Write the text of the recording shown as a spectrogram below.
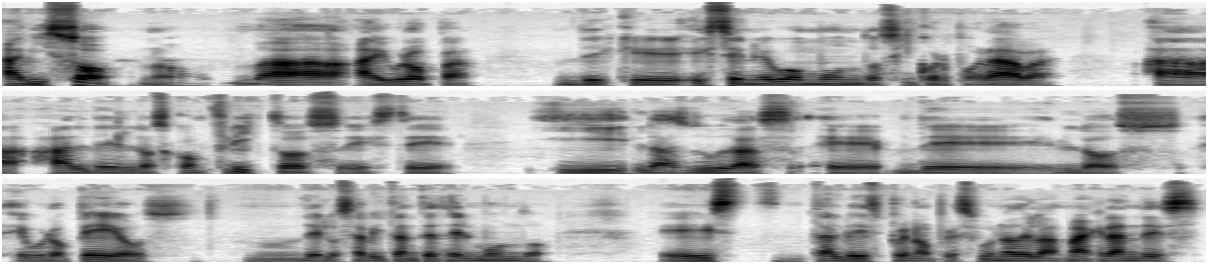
avisó a, Europa de que ese nuevo mundo se incorporaba al de los conflictos este, y las dudas eh, de los europeos, de los habitantes del mundo. Es tal vez bueno, pues uno de los más grandes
